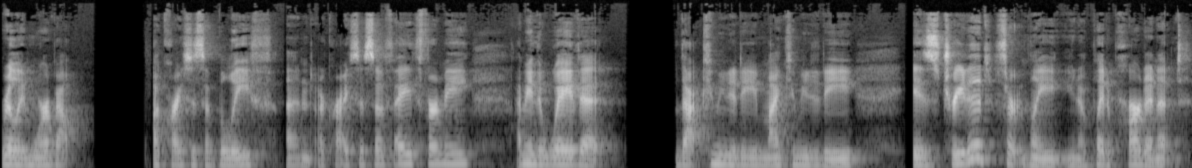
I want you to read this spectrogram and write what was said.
really more about a crisis of belief and a crisis of faith for me. I mean, the way that that community, my community, is treated certainly you know played a part in it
